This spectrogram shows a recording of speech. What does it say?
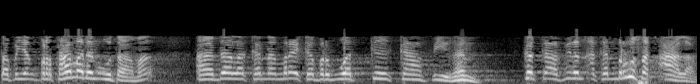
Tapi yang pertama dan utama adalah karena mereka berbuat kekafiran. Kekafiran akan merusak alam.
